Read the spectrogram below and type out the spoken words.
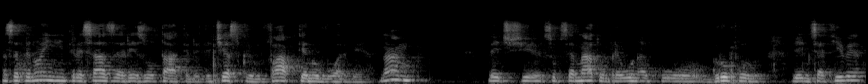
însă pe noi ne interesează rezultatele. De ce scriem fapte, nu vorbe? N-am, deci, subsemnat împreună cu grupul de inițiative,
